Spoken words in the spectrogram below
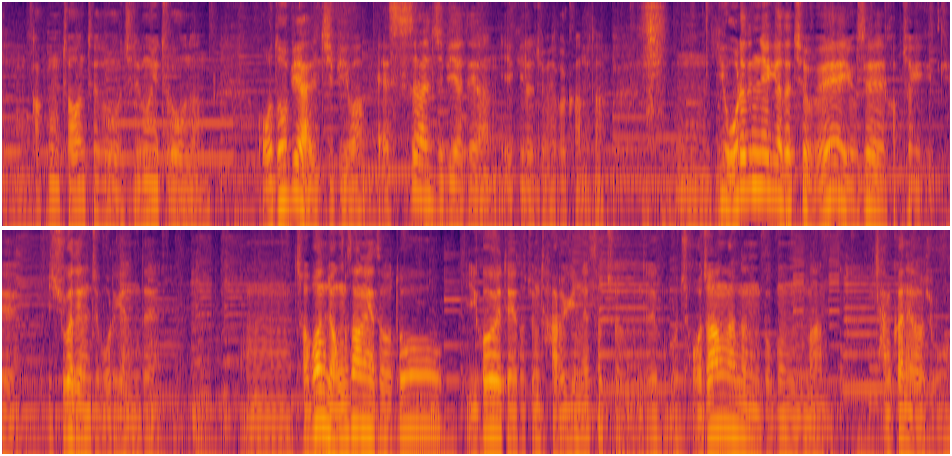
음, 가끔 저한테도 질문이 들어오는 어도비 RGB와 sRGB에 대한 얘기를 좀 해볼까 합니다. 음, 이 오래된 얘기가 대체 왜 요새 갑자기 이렇게 이슈가 되는지 모르겠는데 음, 저번 영상에서도 이거에 대해서 좀 다루긴 했었죠. 근데 뭐 저장하는 부분만 잠깐 해가지고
